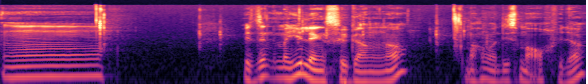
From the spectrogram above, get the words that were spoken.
Mm, wir sind immer hier längs gegangen, ne? Das machen wir diesmal auch wieder.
